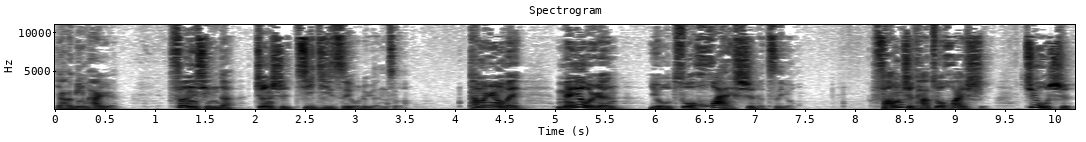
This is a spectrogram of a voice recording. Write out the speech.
雅各宾派人，奉行的正是积极自由的原则。他们认为，没有人有做坏事的自由。防止他做坏事，就是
